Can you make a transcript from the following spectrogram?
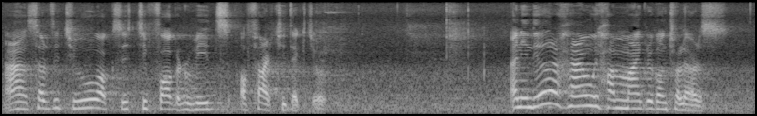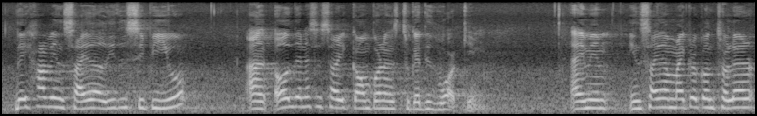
and 32 or 64 bits of architecture. And in the other hand, we have microcontrollers. They have inside a little CPU and all the necessary components to get it working. I mean, inside a microcontroller,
